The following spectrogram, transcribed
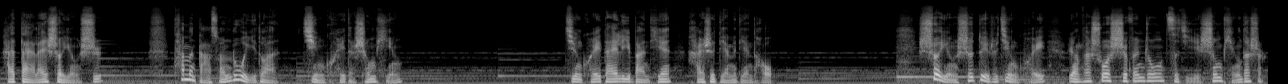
还带来摄影师，他们打算录一段敬奎的生平。敬奎呆立半天，还是点了点头。摄影师对着敬奎，让他说十分钟自己生平的事儿。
